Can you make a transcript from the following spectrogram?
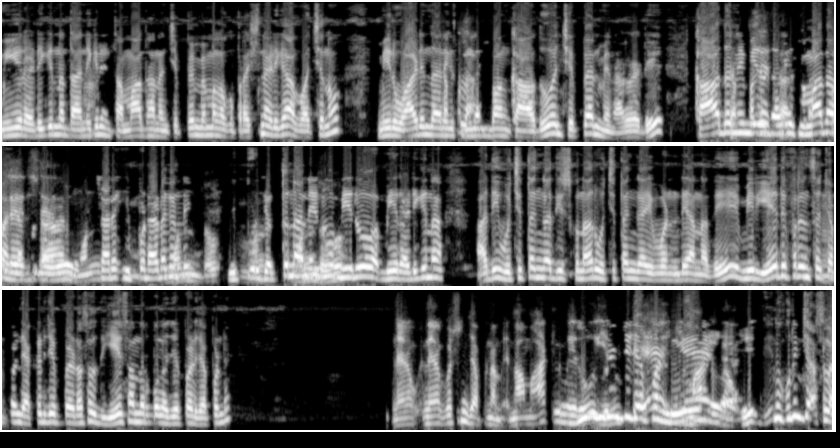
మీరు అడిగిన దానికి నేను సమాధానం చెప్పి మిమ్మల్ని ఒక ప్రశ్న అడిగా వచనం మీరు వాడిన దానికి. సందర్భం కాదు అని చెప్పాను నేను ఆల్రెడీ కాదని మీరు దానికి సమాధానం సార్. ఇప్పుడు అడగండి ఇప్పుడు చెప్తున్నా నేను మీరు మీరు అడిగిన అది ఉచితంగా తీసుకున్నారు ఉచితంగా ఇవ్వండి అన్నది మీరు ఏ రిఫరెన్స్ మ్. చెప్పండి ఎక్కడ చెప్పాడు అసలు ఏ సందర్భంలో చెప్పాడు చెప్పండి నేను నేను క్వశ్చన్ చెప్పను నా మాటలు మీరు చెప్పండి దీని గురించి అసలు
